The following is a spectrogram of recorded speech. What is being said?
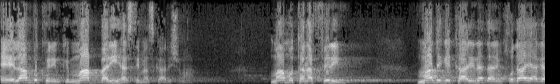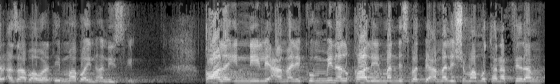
اعلام بکنیم که ما بری هستیم از کار شما. ما متنفریم. ما دیگه کاری نداریم. خدای اگر عذاب آوردیم ما با اینها نیستیم. قال انی لعملكم من القالین من نسبت به عمل شما متنفرم.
